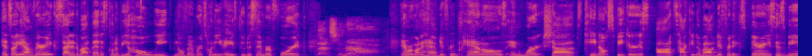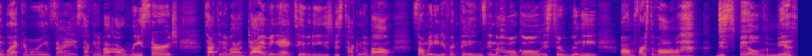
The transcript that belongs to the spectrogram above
and so yeah, I'm very excited about that. It's going to be a whole week, November 28th through December 4th. That's now. And we're going to have different panels and workshops, keynote speakers, all talking about different experiences being Black in Marine Science, talking about our research, talking about diving activities, just talking about so many different things. And the whole goal is to really, um, first of all, dispel the myth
